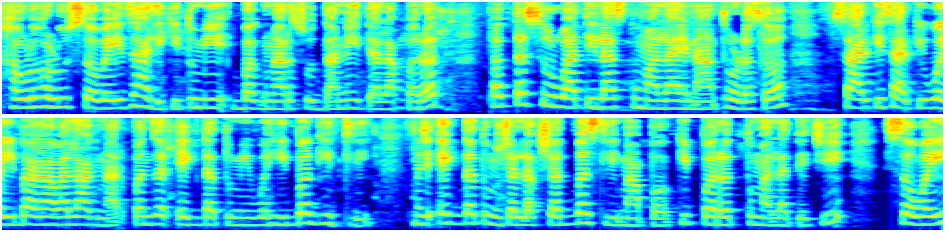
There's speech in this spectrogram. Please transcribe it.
हळूहळू सवय झाली की तुम्ही बघणार सुद्धा नाही त्याला परत. फक्त सुरुवातीलाच तुम्हाला आहे ना थोडंसं सारखी सारखी वही बघावा लागणार. पण जर एकदा तुम्ही वही बघितली म्हणजे एकदा तुमच्या लक्षात बसली मापं की परत तुम्हाला त्याची सवय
